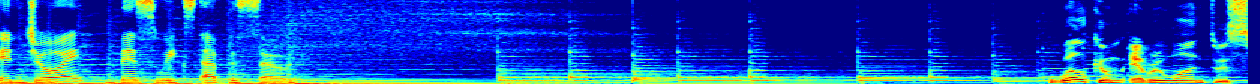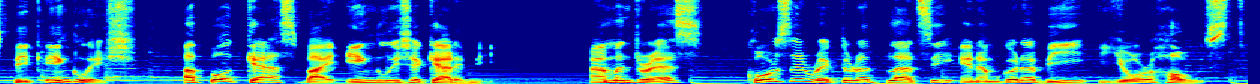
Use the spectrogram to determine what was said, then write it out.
Enjoy this week's episode. Welcome everyone to Speak English, a podcast by English Academy. I'm Andres, course director at Platzi, and I'm gonna be your host.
